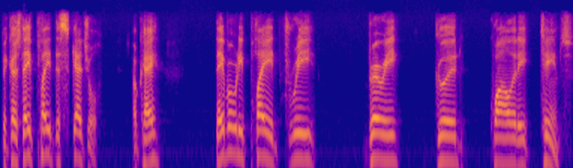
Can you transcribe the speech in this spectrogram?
because they've played the schedule. Okay. They've already played three very good quality teams.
